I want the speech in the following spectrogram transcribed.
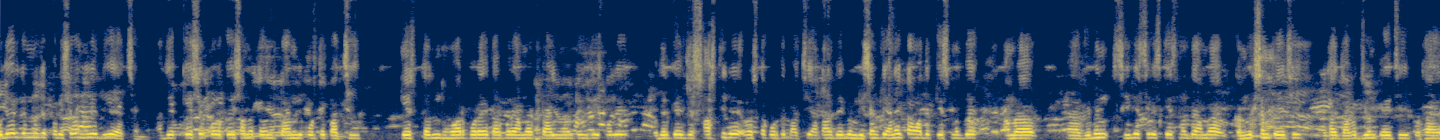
ওদের জন্য যে পরিষেবা নিয়ে দিয়ে যাচ্ছেন, আর যে কেসের কেস আমরা তদন্ত টাইমলি করতে পারছি কেস তদন্ত হওয়ার পরে তারপরে আমরা ট্রায়াল মনিটরিং দিয়ে করে ওদেরকে যে শাস্তির ব্যবস্থা করতে পারছি, আপনারা দেখবেন রিসেন্টলি অনেকটা আমাদের কেস মধ্যে আমরা বিভিন্ন সিরিয়াস সিরিয়াস কেস মধ্যে আমরা কনভিকশন পেয়েছি, কোথায় যাবজ্জীবন পেয়েছি, কোথায়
